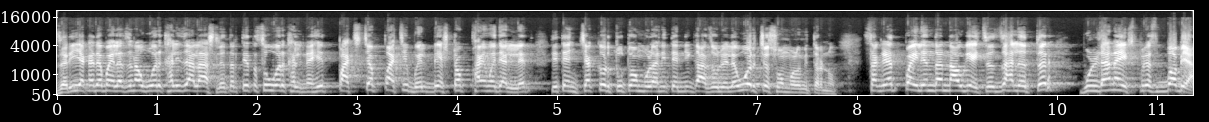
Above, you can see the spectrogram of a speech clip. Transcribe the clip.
जरी एखाद्या बैलाचं नाव वर खाली झालं असलं तर ते तसं वर खाली नाही. हे पाचच्या पाचही बैल बेस्ट ऑफ फायमध्ये आलेले आहेत. ते त्यांच्या कर्तृत्वामुळे आणि त्यांनी गाजवलेल्या वर्चस्वामुळे मित्रांनो. सगळ्यात पहिल्यांदा नाव घ्यायचं झालं तर बुलढाणा एक्सप्रेस बब्या.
